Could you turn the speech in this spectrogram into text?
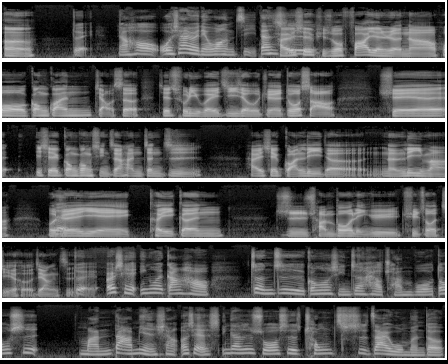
嗯，对。然后我现在有点忘记，但是还有一些比如说发言人啊，或公关角色，这些处理危机的，我觉得多少学一些公共行政和政治，还有一些管理的能力嘛，我觉得也可以跟就是传播领域去做结合，这样子。对，而且因为刚好。政治、公共行政还有传播都是蛮大面向，而且应该是说是充斥在我们的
